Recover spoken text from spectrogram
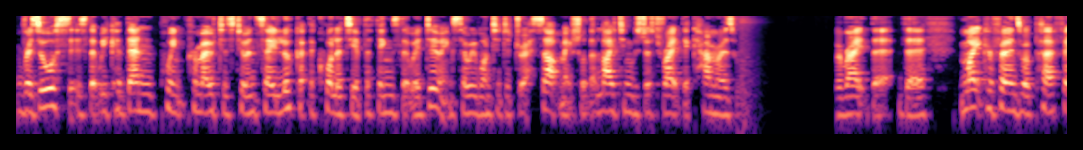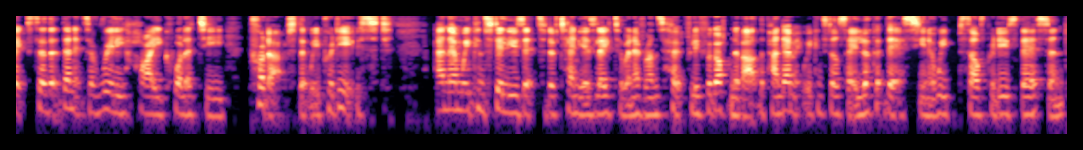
resources that we could then point promoters to and say, look at the quality of the things that we're doing. So we wanted to dress up, make sure the lighting was just right, the cameras were right, the the microphones were perfect, so that then it's a really high quality product that we produced and then we can still use it sort of 10 years later when everyone's hopefully forgotten about the pandemic we can still say look at this you know we self-produced this and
